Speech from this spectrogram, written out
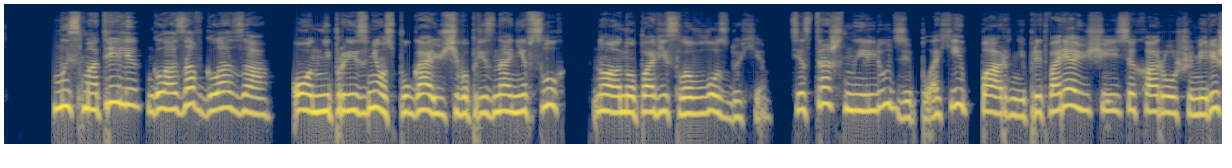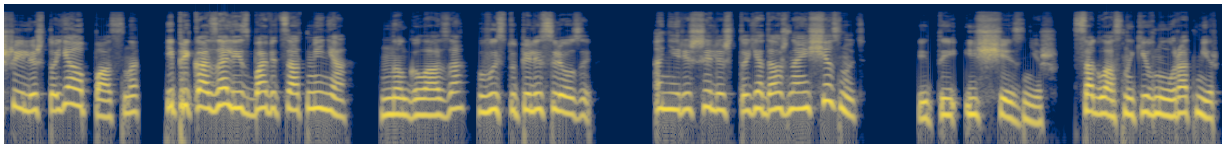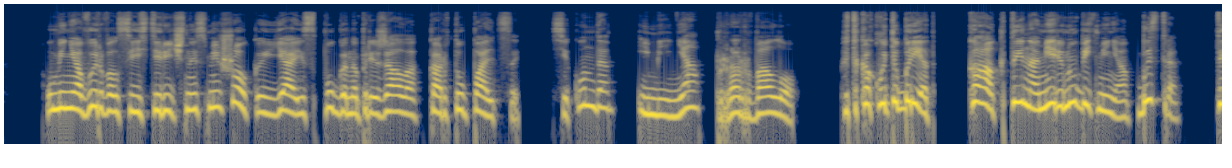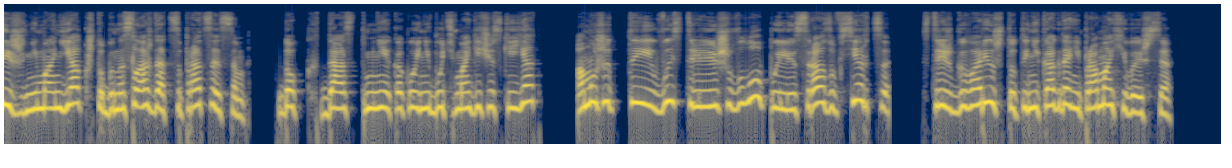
Мы смотрели глаза в глаза. Он не произнес пугающего признания вслух, но оно повисло в воздухе. Те страшные люди, плохие парни, притворяющиеся хорошими, решили, что я опасна, и приказали избавиться от меня. На глаза выступили слезы. Они решили, что я должна исчезнуть? И ты исчезнешь, согласно кивнул Ратмир. У меня вырвался истеричный смешок, и я испуганно прижала к рту пальцы. Секунда, и меня прорвало. Это какой-то бред! Как ты намерен убить меня? Быстро? Ты же не маньяк, чтобы наслаждаться процессом. Док даст мне какой-нибудь магический яд? А может, ты выстрелишь в лоб или сразу в сердце? Стриж говорил, что ты никогда не промахиваешься.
